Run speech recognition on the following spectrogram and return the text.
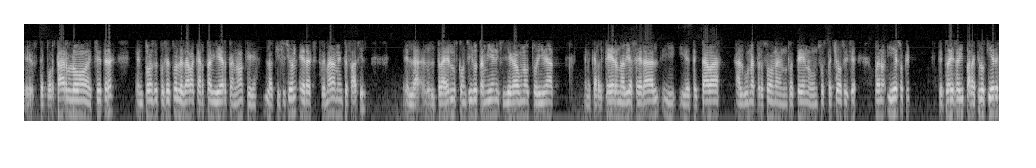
este, portarlo, etcétera. Entonces, pues esto les daba carta abierta, ¿no? Que la adquisición era extremadamente fácil, el, traerlos consigo también y si llegaba una autoridad en la carretera, una vía federal y, detectaba alguna persona en un retén o un sospechoso y dice, bueno, ¿y eso que, te traes ahí para qué lo quieres?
